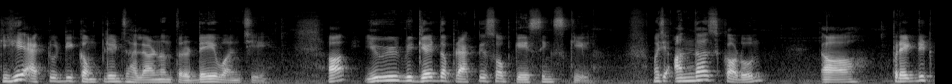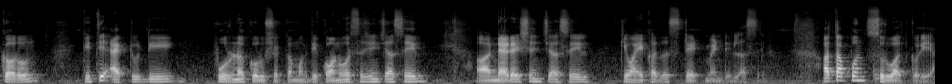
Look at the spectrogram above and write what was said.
की ही ॲक्टिव्हिटी कंप्लीट झाल्यानंतर डे वनची हां you will be get the practice of guessing skill म्हणजे अंदाज काढून प्रेडिट करून किती ॲक्टिव्हिटी पूर्ण करू शकता. मग ते कॉन्व्हर्सेशनची असेल नॅरेशनचे असेल किंवा एखादं स्टेटमेंट दिलं असेल. आता आपण सुरुवात करूया.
